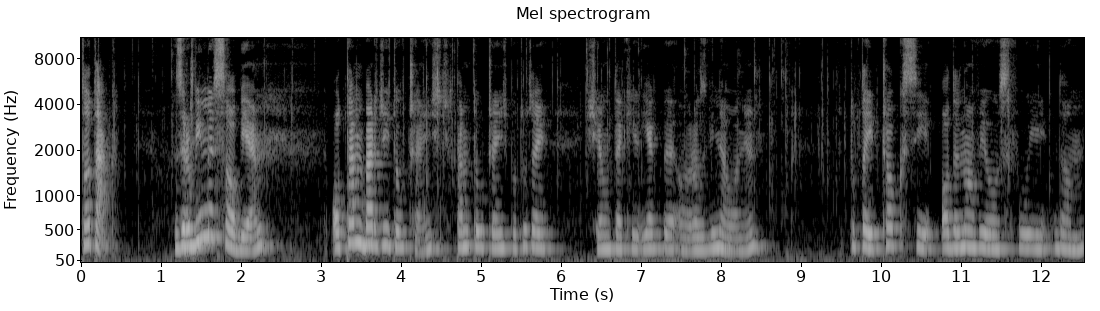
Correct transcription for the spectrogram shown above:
to tak. Zrobimy sobie o tam bardziej tą część, tamtą część, bo tutaj się tak jakby o, rozwinęło, nie? Tutaj Choxy odnowił swój dom.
